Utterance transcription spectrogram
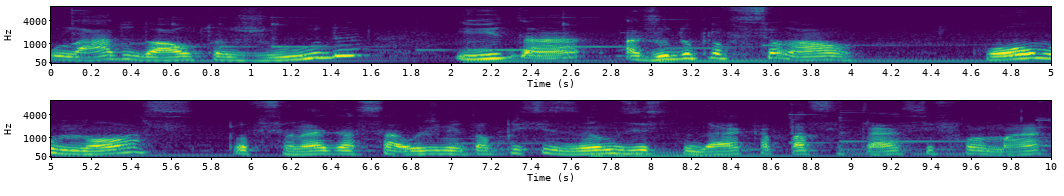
o lado da autoajuda e da ajuda profissional. Como nós, profissionais da saúde mental, precisamos estudar, capacitar, se formar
